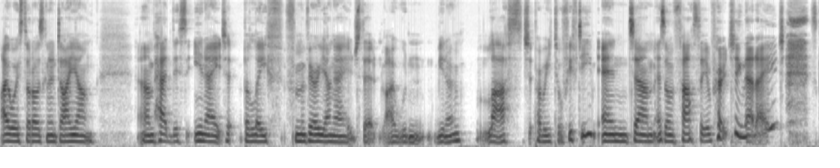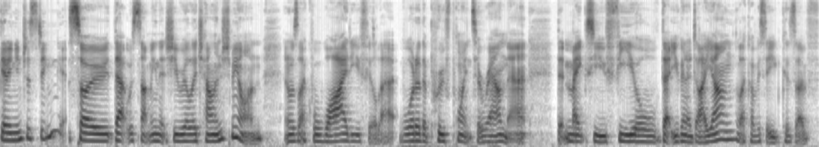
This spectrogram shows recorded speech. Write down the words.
I always thought I was going to die young um, had this innate belief from a very young age that I wouldn't, you know, last probably till 50. And um, as I'm fastly approaching that age, it's getting interesting. So that was something that she really challenged me on. And it was like, well, why do you feel that? What are the proof points around that that makes you feel that you're going to die young? Like, obviously, because I've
